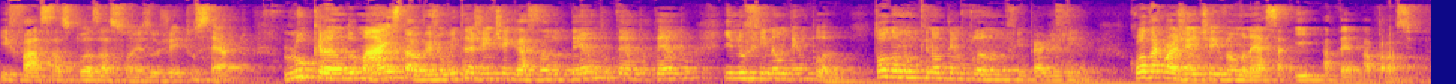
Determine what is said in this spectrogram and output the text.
e faça as suas ações do jeito certo. Lucrando mais, tá? Eu vejo muita gente gastando tempo, tempo, tempo e no fim não tem um plano. Todo mundo que não tem um plano no fim perde dinheiro. Conta com a gente aí, vamos nessa e até a próxima.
